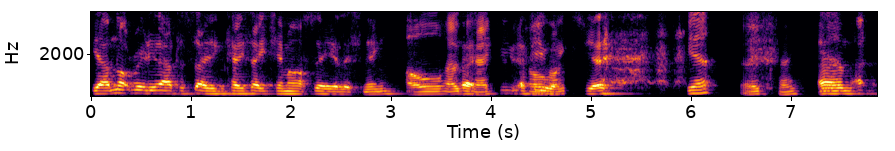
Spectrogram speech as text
Yeah, I'm not really allowed to say in case HMRC are listening. Oh, okay. a few, a few right. weeks, yeah. Yeah. Okay. Um, at,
